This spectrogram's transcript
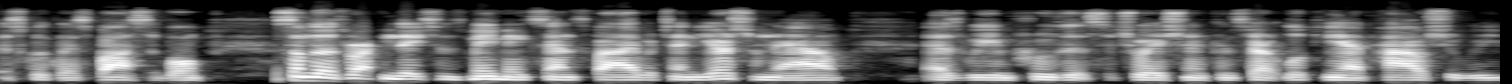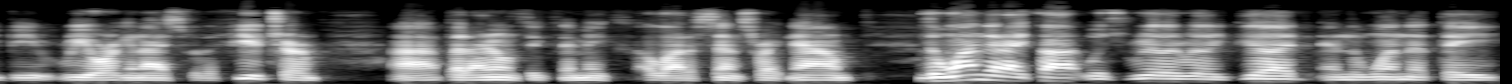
as quickly as possible. Some of those recommendations may make sense five or 10 years from now as we improve the situation and can start looking at how should we be reorganized for the future. Uh, but I don't think they make a lot of sense right now. The one that I thought was really, really good and the one that they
